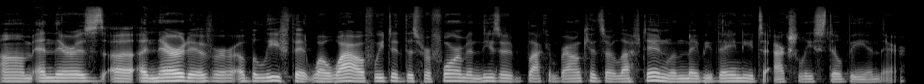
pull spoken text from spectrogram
Um, and there is a, a, narrative or a belief that, well, wow, if we did this reform and these are black and brown kids are left in, well, maybe they need to actually still be in there.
